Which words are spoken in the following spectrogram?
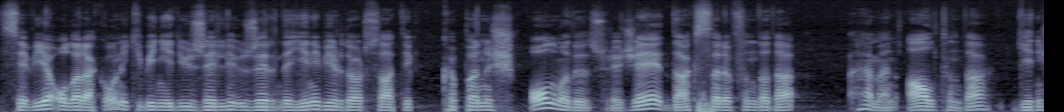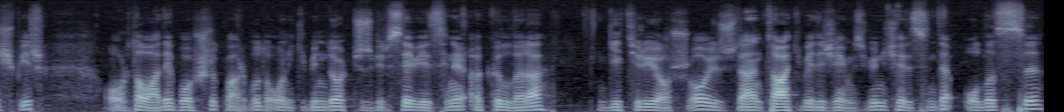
seviye olarak 12.750 üzerinde yeni bir 4 saatlik kapanış olmadığı sürece DAX tarafında da hemen altında geniş bir orta vade boşluk var. Bu da 12.401 seviyesini akıllara getiriyor. O yüzden takip edeceğimiz gün içerisinde olası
